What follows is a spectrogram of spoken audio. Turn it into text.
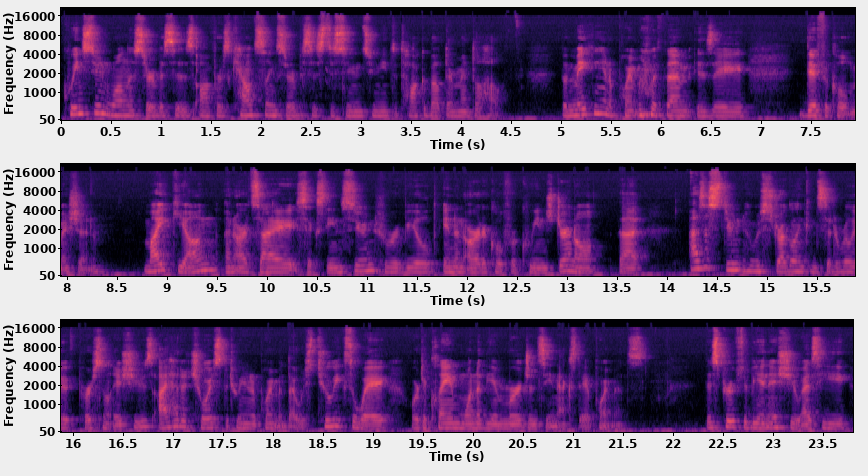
Queen Student Wellness Services offers counseling services to students who need to talk about their mental health, but making an appointment with them is a difficult mission. Mike Young, an ArtSci 16 student who revealed in an article for Queen's Journal that as a student who was struggling considerably with personal issues, I had a choice between an appointment that was two weeks away or to claim one of the emergency next day appointments. This proved to be an issue as he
